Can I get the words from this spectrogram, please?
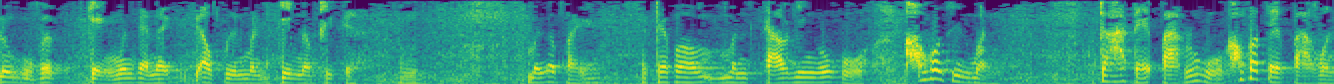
นุ่งก็เก่งเหมือนกันนะเอาปืนมันจิ้มน้ำพริกเลยมันก็ไป แต่พอมันสาวยิงลวงปู่เขาก็ยิงมันจ้าเตะปากลวงปู่เขาก็เตะปากมัน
